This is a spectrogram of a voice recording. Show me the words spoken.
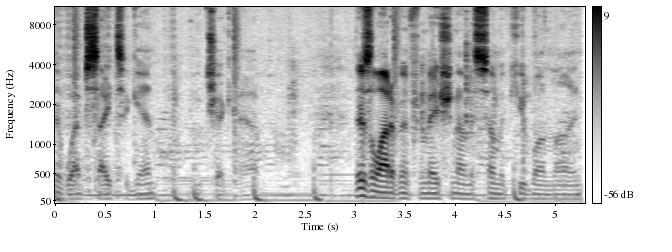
Their websites again. You check it out. There's a lot of information on the Soma Cube online.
